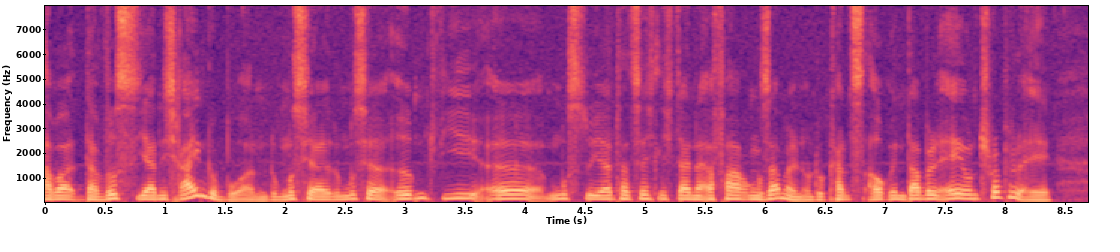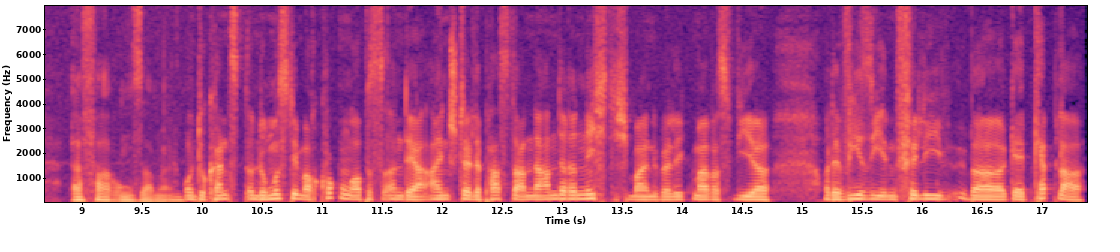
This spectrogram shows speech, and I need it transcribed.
aber da wirst du ja nicht reingeboren. Du musst ja, du musst ja irgendwie äh, musst du ja tatsächlich deine Erfahrung sammeln und du kannst auch in Double A und Triple A Erfahrung sammeln. Und du kannst und du musst eben auch gucken, ob es an der einen Stelle passt, an der anderen nicht. Ich meine, überleg mal, was wir oder wie sie in Philly über Gabe Kepler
